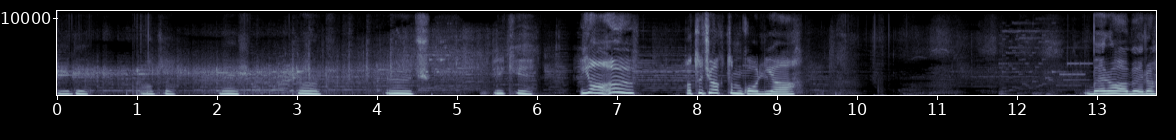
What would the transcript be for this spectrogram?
7, 6, 5, 4, 3, 2. Ya öf. Atacaktım gol ya. Beraber.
